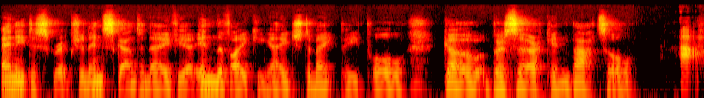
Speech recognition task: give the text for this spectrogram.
any description in Scandinavia in the Viking Age to make people go berserk in battle. Ah,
